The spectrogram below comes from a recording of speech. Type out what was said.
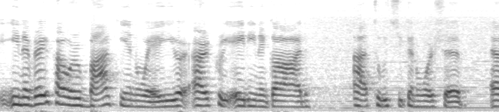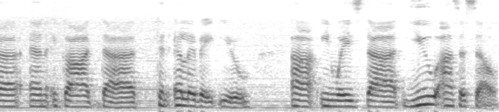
in a very Feuerbachian way, you are creating a God uh, to which you can worship uh, and a God that can elevate you uh, in ways that you as a self,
